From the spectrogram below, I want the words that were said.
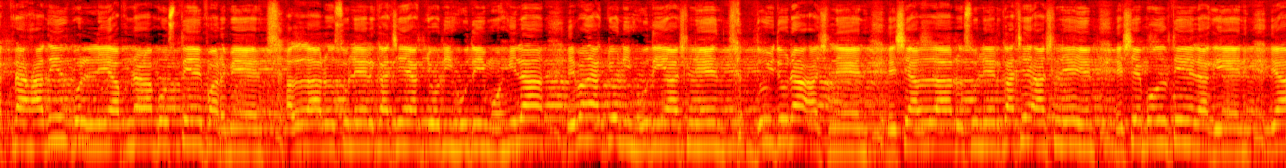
একটা হাদিস বললে আপনারা বুঝতে পারবেন, আল্লাহ রসুলের কাছে একজন ইহুদি মহিলা এবং একজন ইহুদি আসলেন, দুই দুরা আসলেন, এসে আল্লাহ রসুলের কাছে আসলেন, এসে বলতে লাগেন, ইয়া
